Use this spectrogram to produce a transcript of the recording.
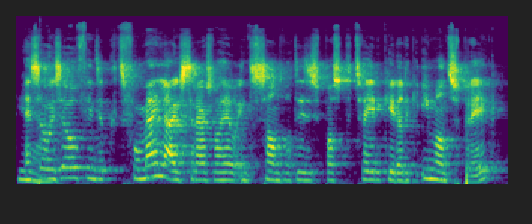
Ja. En sowieso vind ik het voor mijn luisteraars wel heel interessant. Want dit is pas de tweede keer dat ik iemand spreek.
